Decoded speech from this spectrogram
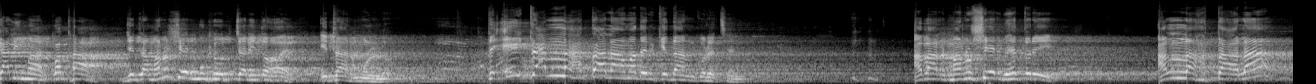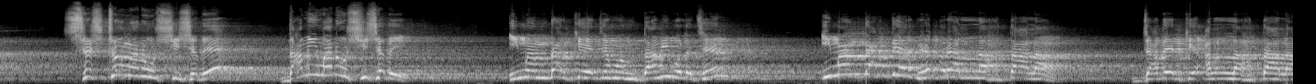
কালিমা কথা যেটা মানুষের মুখে উচ্চারিত হয়, এটার মূল্য। তো এইটা আল্লাহ তাআলা আমাদেরকে দান করেছেন। আবার মানুষের ভেতরে আল্লাহ তাআলা শ্রেষ্ঠ মানুষ হিসেবে, দামি মানুষ হিসেবে ইমানদারকে যেমন দামি বলেছেন, ইমানদারদের ভেতরে আল্লাহ তাআলা যাদেরকে আল্লাহ তাআলা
